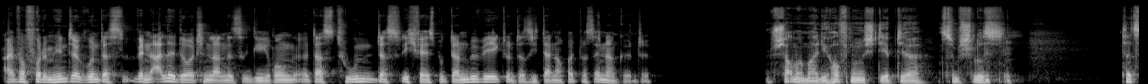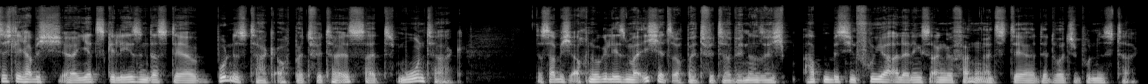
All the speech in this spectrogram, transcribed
Einfach vor dem Hintergrund, dass wenn alle deutschen Landesregierungen äh, das tun, dass sich Facebook dann bewegt und dass sich dann auch etwas ändern könnte. Schauen wir mal, die Hoffnung stirbt ja zum Schluss. Tatsächlich habe ich äh, jetzt gelesen, dass der Bundestag auch bei Twitter ist, seit Montag. Das habe ich auch nur gelesen, weil ich jetzt auch bei Twitter bin. Also ich habe ein bisschen früher allerdings angefangen als der, der Deutsche Bundestag.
